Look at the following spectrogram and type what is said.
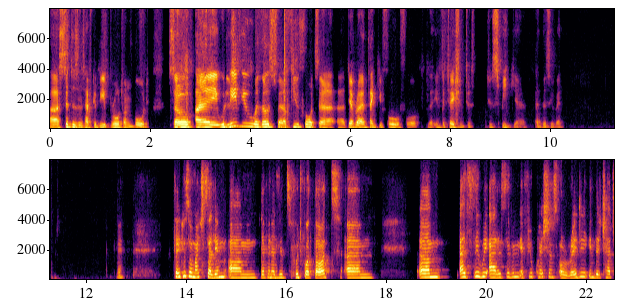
uh, citizens have to be brought on board. So I would leave you with those uh, few thoughts, uh, uh Deborah, and thank you for, for the invitation to, to speak at this event. Okay. Thank you so much, Saliem. Um, definitely, it's food for thought. Um, um, I see we are receiving a few questions already in the chat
